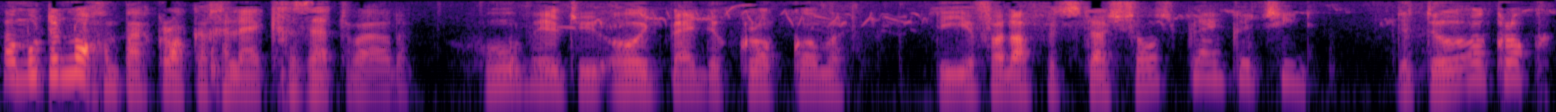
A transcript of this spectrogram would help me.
Er moeten nog een paar klokken gelijk gezet worden. Hoe wilt u ooit bij de klok komen die je vanaf het stationsplein kunt zien? De torenklok.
